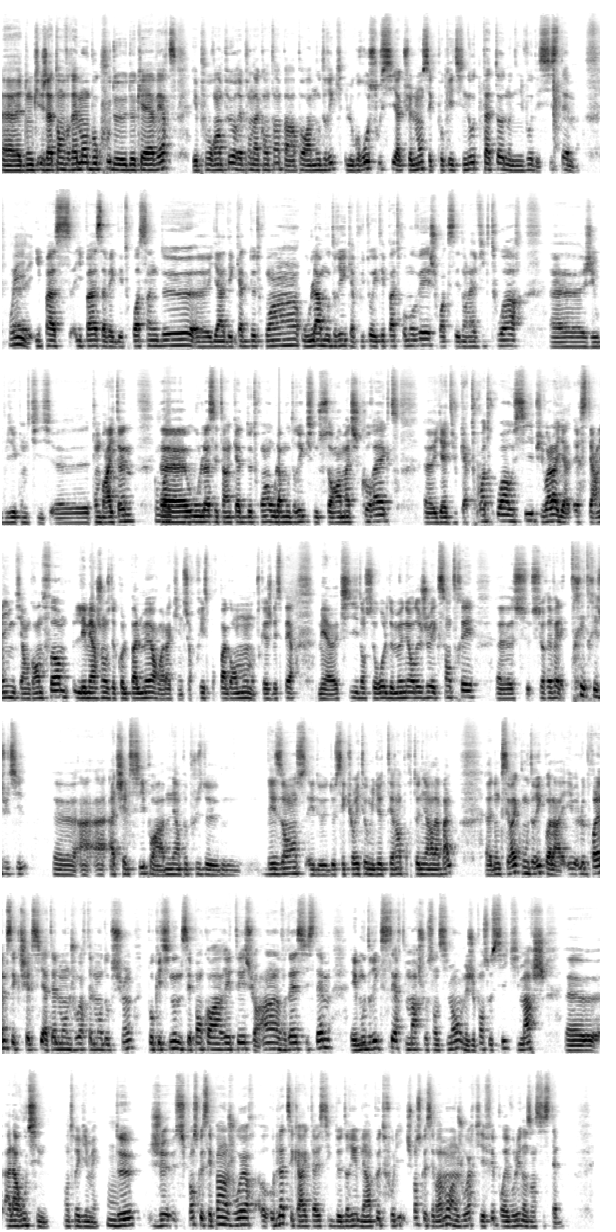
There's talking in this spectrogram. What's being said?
Euh, donc j'attends vraiment beaucoup de, de Havertz. Et pour un peu répondre à Quentin par rapport à Moudric, le gros souci actuellement, c'est que Pochettino tâtonne au niveau des systèmes. Oui. Euh, il passe, il passe avec des 3-5-2, euh, il y a des 4-2-3-1, où là Moudric a plutôt été pas trop mauvais. Je crois que c'est dans la victoire. Euh, j'ai oublié contre qui euh, contre Brighton, euh, où là c'était un 4-2-3-1 où la Moudric nous sort un match correct il y a du 4-3-3 aussi. Puis voilà, il y a Sterling qui est en grande forme, l'émergence de Cole Palmer, voilà, qui est une surprise pour pas grand monde, en tout cas je l'espère, mais euh, qui dans ce rôle de meneur de jeu excentré euh, se, révèle être très très utile à, Chelsea pour amener un peu plus de d'aisance et de, de, sécurité au milieu de terrain pour tenir la balle. Euh, donc c'est vrai que Moudric, voilà. Et le problème, c'est que Chelsea a tellement de joueurs, tellement d'options. Pochettino ne s'est pas encore arrêté sur un vrai système. Et Moudric, certes, marche au sentiment, mais je pense aussi qu'il marche euh, à la routine entre guillemets. Mmh. De, je, je pense que c'est pas un joueur au-delà de ses caractéristiques de dribble et un peu de folie. Je pense que c'est vraiment un joueur qui est fait pour évoluer dans un système.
